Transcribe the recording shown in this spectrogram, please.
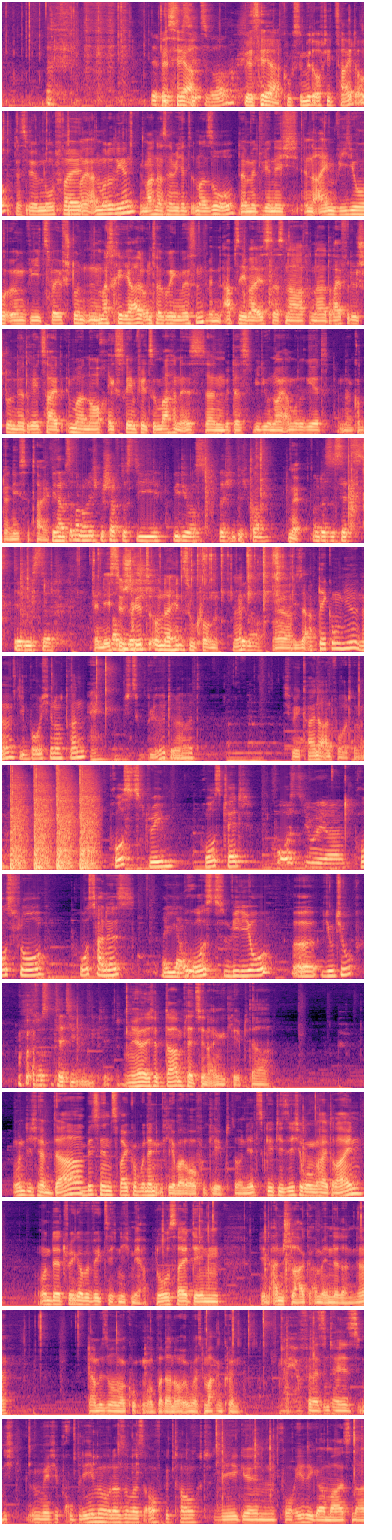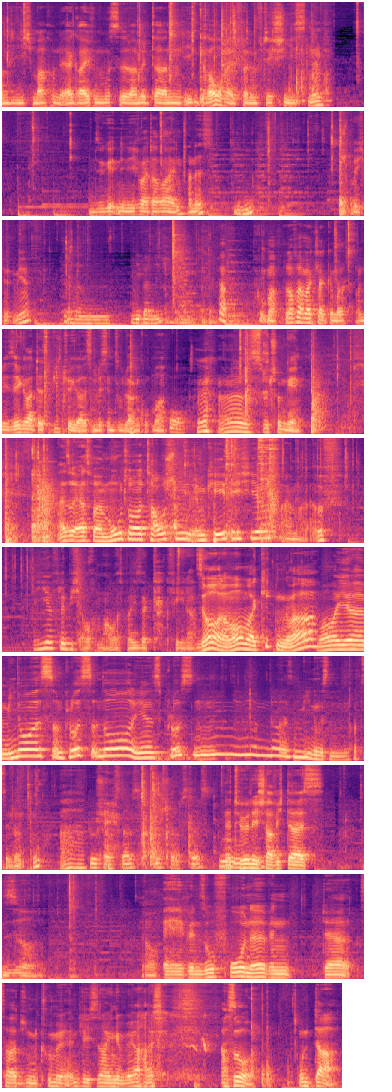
Der Bisher. bis jetzt war. Bisher. Guckst du mit auf die Zeit auch, dass wir im Notfall neu anmoderieren? Wir machen das nämlich jetzt immer so, damit wir nicht in einem Video irgendwie zwölf Stunden Material unterbringen müssen. Wenn absehbar ist, dass nach einer Dreiviertelstunde Drehzeit immer noch extrem viel zu machen ist, dann wird das Video neu anmoderiert und dann kommt der nächste Teil. Wir haben es immer noch nicht geschafft, dass die Videos wöchentlich kommen. Ne, Und das ist jetzt der nächste. der nächste. Schritt, um da hinzukommen. Ne? Genau. Ja. Diese Abdeckung hier, ne, die baue ich hier noch dran. Hä? Bin ich zu blöd oder was? Ich will keine Antwort hören. Prost Stream, Prost Chat, Prost, Julian. Prost Flo, Prost Hannes, Ja, Prost Video, äh, YouTube. du hast ein Plättchen angeklebt. Ja, ich habe da ein Plättchen eingeklebt. Da. Und ich habe da ein bisschen zwei Komponentenkleber draufgeklebt. So, und jetzt geht die Sicherung halt rein und der Trigger bewegt sich nicht mehr. Bloß halt den, den Anschlag am Ende dann, ne? Da müssen wir mal gucken, ob wir da noch irgendwas machen können. Hoffe, da sind halt jetzt nicht irgendwelche Probleme oder sowas aufgetaucht, wegen vorheriger Maßnahmen, die ich machen, ergreifen musste, damit dann die Grau halt vernünftig schießt, ne? Wieso geht die nicht weiter rein? Hannes? Sprich mit mir. Ähm, lieber nicht. Ja, guck mal, hat auf einmal klack gemacht. Und ich sehe gerade, der Speed Trigger ist ein bisschen zu lang, guck mal. Oh. Ja, das wird schon gehen. Also erstmal Motor tauschen im Käfig hier. Einmal auf. Hier flippe ich auch mal aus bei dieser Kackfeder. So, dann wollen wir mal kicken, wa? Wollen wir hier Minus und Plus und so. Hier ist Plus und da ist ein Minus. Und trotzdem dann. Uh, ah, Du schaffst das. Du schaffst das. Uh. Natürlich schaffe ich das. So. Ja. Ey, ich bin so froh, ne, wenn der Sergeant Krümel endlich sein Gewehr hat. Ach so. Und da.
